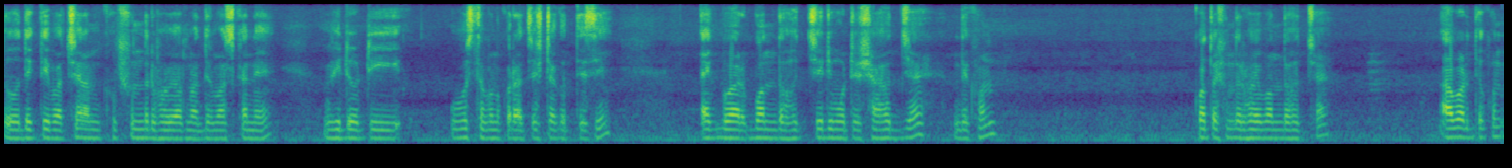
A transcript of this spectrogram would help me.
তো দেখতে পাচ্ছেন, আমি খুব সুন্দরভাবে আপনাদের মাঝখানে ভিডিওটি উপস্থাপন করার চেষ্টা করতেছি। একবার বন্ধ হচ্ছে রিমোটের সাহায্যে, দেখুন। কত সুন্দরভাবে বন্ধ হচ্ছে। আবার দেখুন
